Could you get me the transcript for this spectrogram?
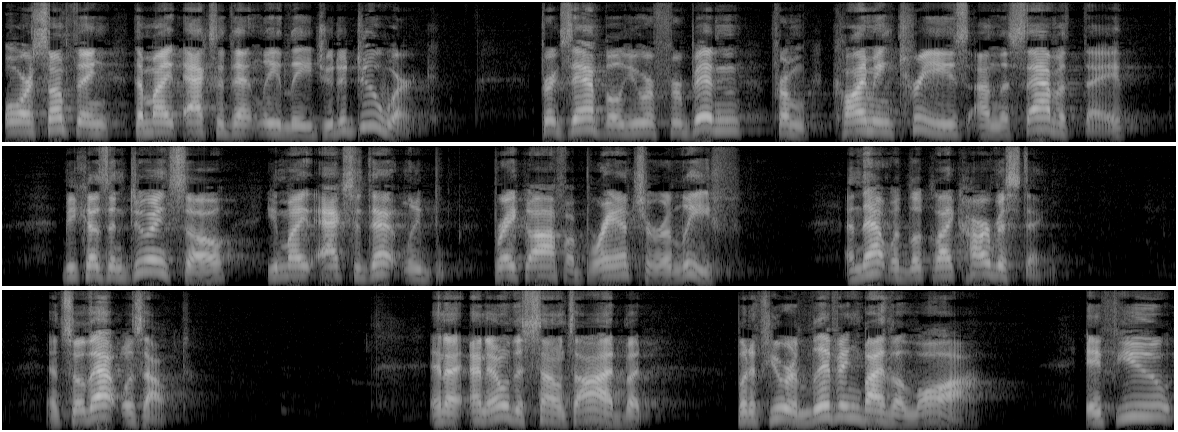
or something that might accidentally lead you to do work. For example, you were forbidden from climbing trees on the Sabbath day because, in doing so, you might accidentally break off a branch or a leaf, and that would look like harvesting. And so that was out. And I, I know this sounds odd, but, but if you are living by the law, if you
